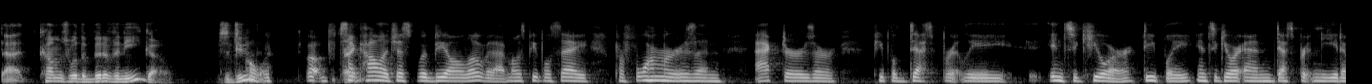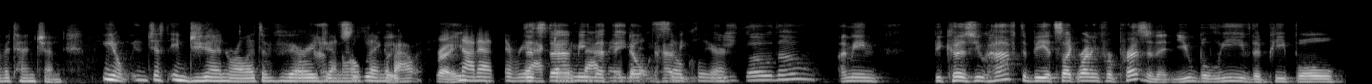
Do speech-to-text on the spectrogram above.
that comes with a bit of an ego to do Oh, that. well, psychologists would be all over that. Most people say performers and actors are people desperately insecure, deeply insecure, and desperate need of attention. You know, just in general, it's a very general thing about Right. not at every Does actor. that is mean that way, they don't have so clear. ego though? I mean, because you have to be it's like running for president. You believe that people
